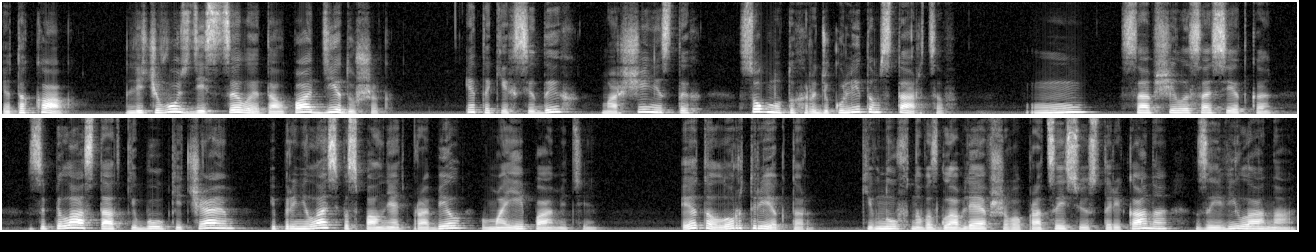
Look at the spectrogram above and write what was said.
Это как? Для чего здесь целая толпа дедушек? Этаких седых, морщинистых, согнутых радикулитом старцев. «М-м-м», сообщила соседка, запила остатки булки чаем и принялась восполнять пробел в моей памяти. «Это лорд-ректор», – кивнув на возглавлявшего процессию старикана, заявила она.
